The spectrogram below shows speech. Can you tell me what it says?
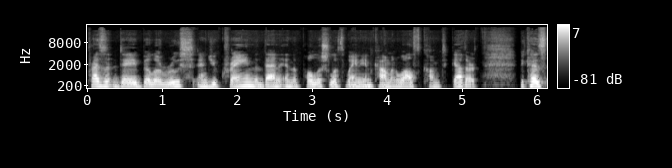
present day Belarus and Ukraine, then in the Polish Lithuanian Commonwealth, come together. Because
